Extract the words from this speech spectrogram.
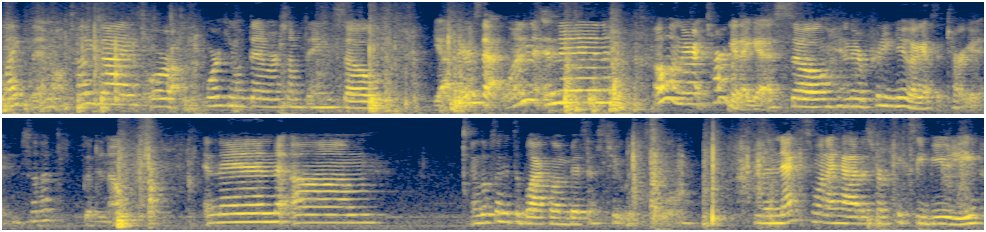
like them. I'll tell you guys or working with them or something. So yeah, there's that one. And then, oh, and they're at Target, I guess. So, and they're pretty new, I guess, at Target. So that's good to know. And then, um, it looks like it's a black owned business too, which is cool. And the next one I have is from Pixi Beauty.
